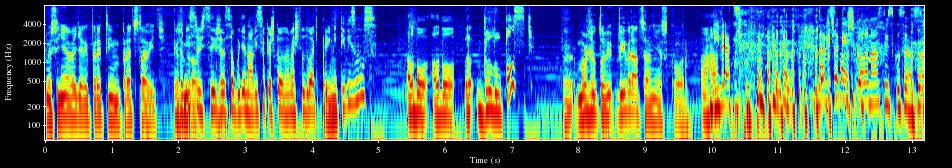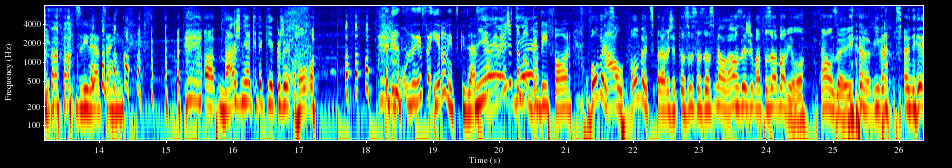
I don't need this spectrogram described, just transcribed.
sme si nevedeli predtým predstaviť. Takže myslíš si, že sa bude na vysokej škole normálne študovať primitivizmus? Alebo, alebo e, glúposť? Ro- Možno to vy- vyvracanie skôr. Aha. Vyvrac... Na čo vysokej škole mám s tým skúsenosti s vyvracaním. A máš nejaký taký akože... Ho, Nech sa ironicky zasmial. Nie, Ja viem, že to nie. bol blbý for. vôbec, Au. vôbec, práve, že to som sa zasmial naozaj, že ma to zabavilo. Naozaj, vyvracanie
